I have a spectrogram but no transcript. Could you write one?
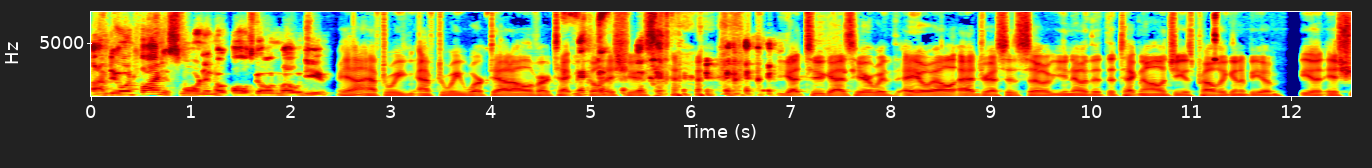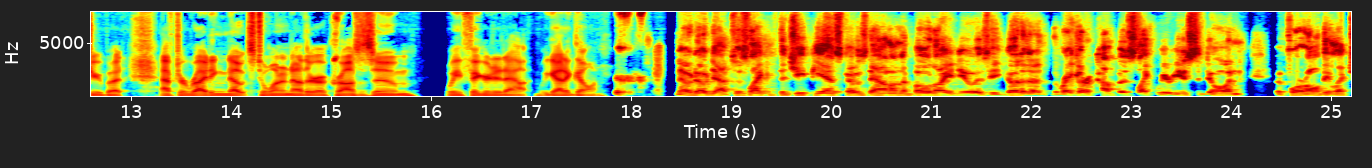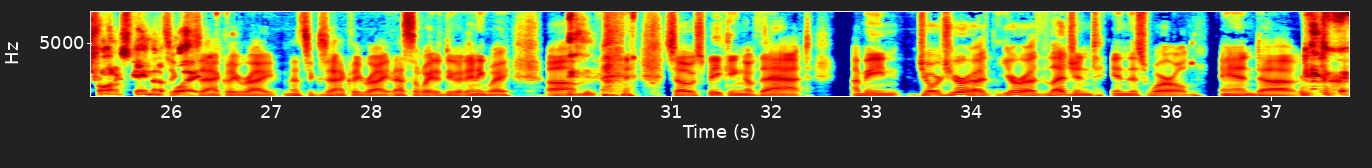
I'm doing fine this morning. Hope all's going well with you. Yeah, after we after we worked out all of our technical issues, you got two guys here with AOL addresses, so you know that the technology is probably going to be a be an issue. But after writing notes to one another across Zoom, we figured it out. We got it going. No, no doubt. Just like if the GPS goes down on the boat, all you do is you go to the, the regular compass like we were used to doing before all the electronics came into play. exactly right. That's exactly right. That's the way to do it anyway. Um, so speaking of that, I mean, George, you're a you're a legend in this world, and uh,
